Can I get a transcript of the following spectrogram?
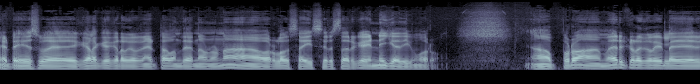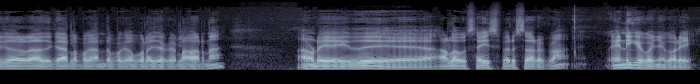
நெட்டை ஈஸ்ட் கிழக்கு கிடக்கிற நெட்டை வந்து என்ன பண்ணுன்னா ஓரளவு சைஸ் சிறுசாக இருக்குது எண்ணிக்கை அதிகமாக வரும். அப்புறம் மேற்கு கடற்கரையில் இருக்கிற அது காரில் பக்கம் அந்த பக்கம் பொள்ளாச்சி பக்கம்லாம் வரனா அதனுடைய இது அளவு சைஸ் பெருசாக இருக்கும். எண்ணிக்கை கொஞ்சம் குறையும்.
